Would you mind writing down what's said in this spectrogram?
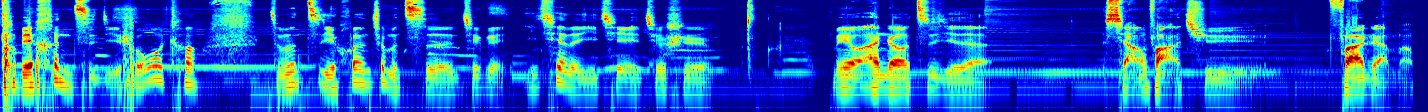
特别恨自己？说我靠，怎么自己混这么次？这个一切的一切就是没有按照自己的想法去。发展嘛，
